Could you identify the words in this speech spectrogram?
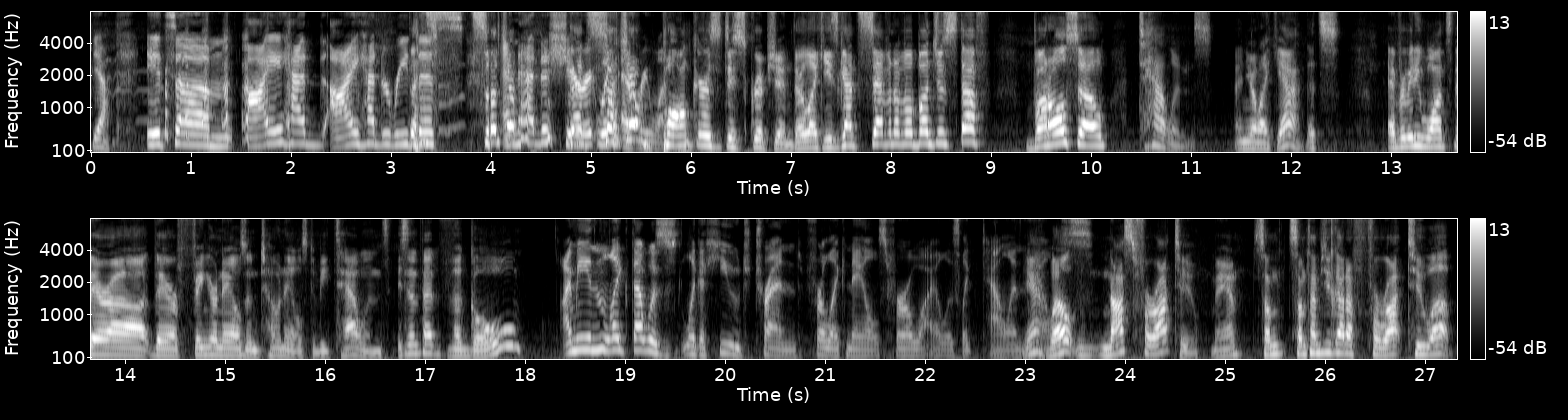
yeah. It's um I had I had to read this Such and a, had to share it that's with such everyone. a bonkers description. They're like, he's got seven of a bunch of stuff, but also talons. And you're like, yeah, that's everybody wants their uh their fingernails and toenails to be talons. Isn't that the goal? I mean, like that was like a huge trend for like nails for a while is like talon Yeah. nails. Well, Nosferatu, man. Some sometimes you got to Ferrat up,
